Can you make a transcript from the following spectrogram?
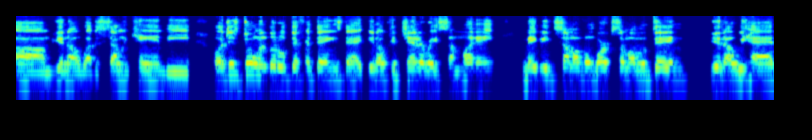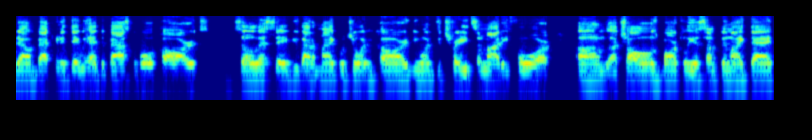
um, you know, whether selling candy or just doing little different things that, you know, could generate some money. Maybe some of them worked, some of them didn't. You know, we had, um, back in the day, we had the basketball cards. So let's say if you got a Michael Jordan card, you wanted to trade somebody for um, a Charles Barkley or something like that,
